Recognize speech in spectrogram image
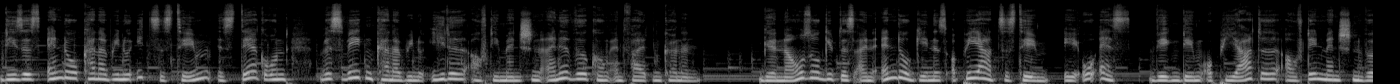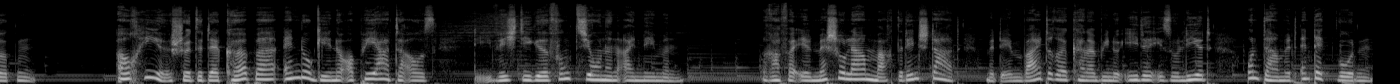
Dieses Endokannabinoid-System ist der Grund, weswegen Cannabinoide auf die Menschen eine Wirkung entfalten können. Genauso gibt es ein endogenes Opiatsystem, EOS, wegen dem Opiate auf den Menschen wirken. Auch hier schüttet der Körper endogene Opiate aus, die wichtige Funktionen einnehmen. Raphael Mescholam machte den Start, mit dem weitere Cannabinoide isoliert und damit entdeckt wurden,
